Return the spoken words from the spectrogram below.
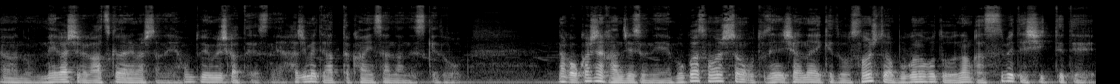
あの目頭が熱くなりましたね。本当に嬉しかったですね。初めて会った会員さんなんですけどなんかおかしな感じですよね。僕はその人のこと全然知らないけどその人は僕のことをなんか全て知ってて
